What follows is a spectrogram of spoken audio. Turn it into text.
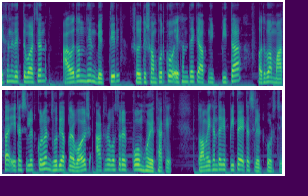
এখানে দেখতে পাচ্ছেন আবেদনহীন ব্যক্তির সহিত সম্পর্ক, এখান থেকে আপনি পিতা অথবা মাতা এটা সিলেক্ট করবেন যদি আপনার বয়স আঠেরো বছরের কম হয়ে থাকে। তো আমি এখান থেকে পিতা এটা সিলেক্ট করছি।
